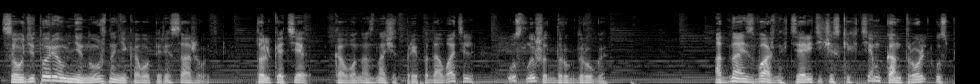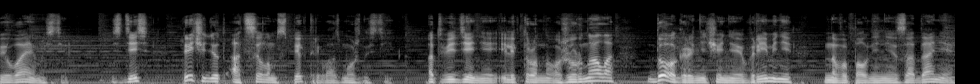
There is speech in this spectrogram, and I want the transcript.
С аудиториум не нужно никого пересаживать, только те, кого назначит преподаватель, услышат друг друга. Одна из важных теоретических тем – контроль успеваемости. Здесь речь идет о целом спектре возможностей. От ведения электронного журнала до ограничения времени на выполнение задания,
